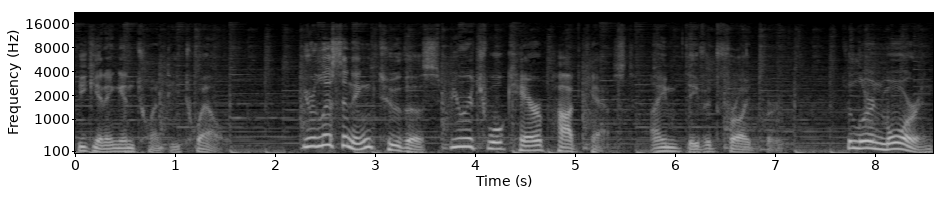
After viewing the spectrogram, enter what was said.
beginning in 2012. You're listening to the Spiritual Care Podcast. I'm David Freudberg. To learn more and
